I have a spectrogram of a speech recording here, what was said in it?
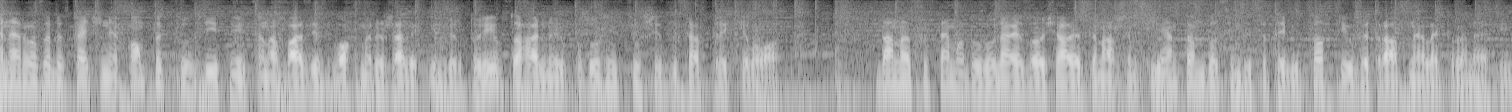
Енергозабезпечення комплексу здійснюється на базі двох мережевих інверторів загальною потужністю 63 кВт. Дана система дозволяє заощадити нашим клієнтам до 70% витрат на електроенергію.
